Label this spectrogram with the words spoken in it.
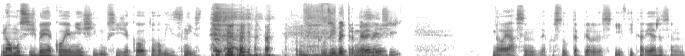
No, musíš být jako jemnější, musíš jako toho víc sníst. Musíš být trpělivější? Musíš. No, já jsem jako s tou trpělivostí v té kariéře jsem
